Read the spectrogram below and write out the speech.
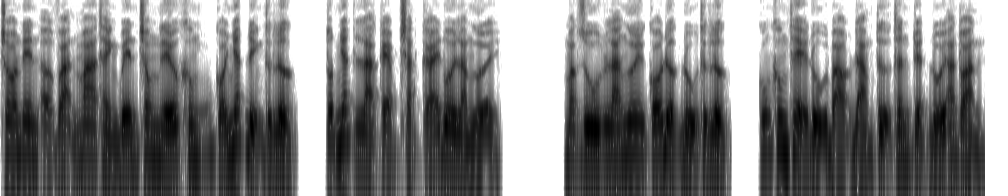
cho nên ở vạn ma thành bên trong nếu không có nhất định thực lực, tốt nhất là kẹp chặt cái đuôi làm người. Mặc dù là ngươi có được đủ thực lực, cũng không thể đủ bảo đảm tự thân tuyệt đối an toàn.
